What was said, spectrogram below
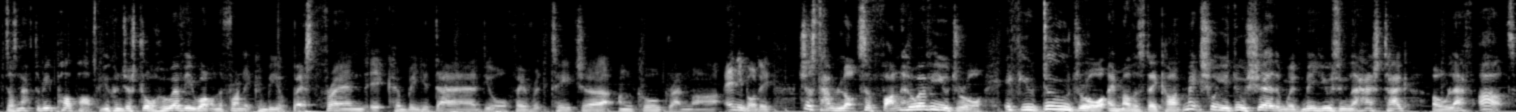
It doesn't have to be pop up. You can just draw whoever you want on the front. It can be your best friend, it can be your dad, your favourite teacher, uncle, grandma, anybody. Just have lots of fun, whoever you draw. If you do draw a Mother's Day card, make sure you do share them with me using the hashtag OLAFArt.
